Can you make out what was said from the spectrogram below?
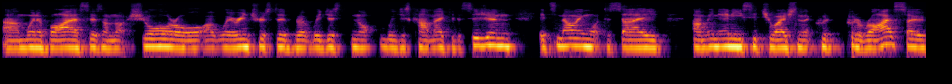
um, when a buyer says I'm not sure, or we're interested but we just not we just can't make a decision. It's knowing what to say um, in any situation that could could arise. So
